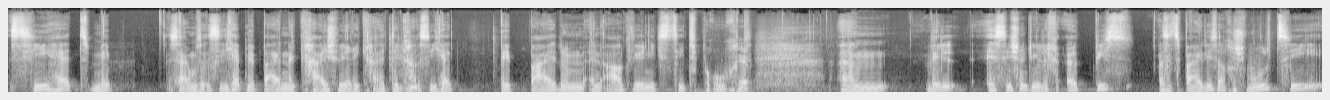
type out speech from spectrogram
sie hat mit, sagen wir so, sie hat mit beiden keine Schwierigkeiten gehabt. Sie hat bei beidem eine Angewöhnungszeit gebraucht. Ja. Ähm, weil es ist natürlich etwas, also zu beide Sachen, schwul zu sein,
